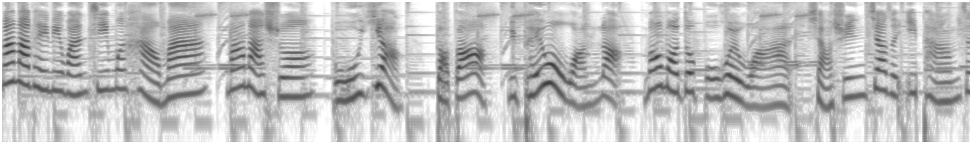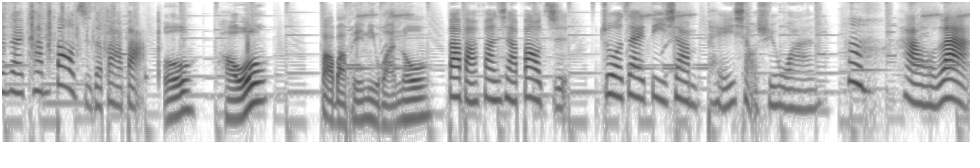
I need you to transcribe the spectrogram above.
妈妈陪你玩积木好吗？”妈妈说：“不要，爸爸，你陪我玩啦，妈妈都不会玩。”小薰叫着一旁正在看报纸的爸爸：“哦，好哦。”爸爸陪你玩哦！爸爸放下报纸，坐在地上陪小薰玩。哼，好啦，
